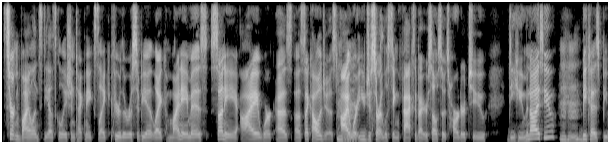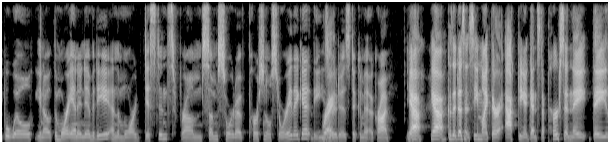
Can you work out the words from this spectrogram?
certain violence de escalation techniques. Like if you're the recipient, like, my name is Sunny, I work as a psychologist. I Mhm. work, you just start listing facts about yourself. So it's harder to dehumanize you Mm-hmm. because people will, you know, the more anonymity and the more distance from some sort of personal story they get, the easier Right. it is to commit a crime. Yeah, yeah, because it doesn't seem like they're acting against a person. They they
